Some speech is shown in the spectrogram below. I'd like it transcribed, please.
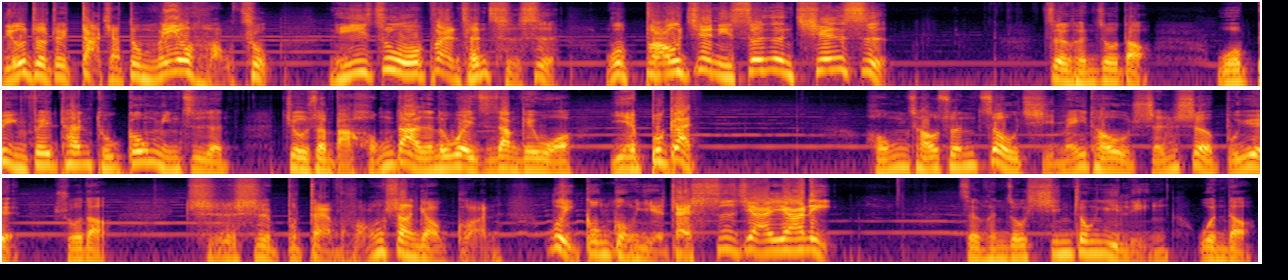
留着对大家都没有好处。你助我办成此事，我保荐你升任千世。郑恒州道：“我并非贪图功名之人，就算把洪大人的位置让给我，也不干。”洪朝春皱起眉头，神色不悦，说道。此事不但皇上要管，魏公公也在施加压力。郑恒洲心中一凛，问道：“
